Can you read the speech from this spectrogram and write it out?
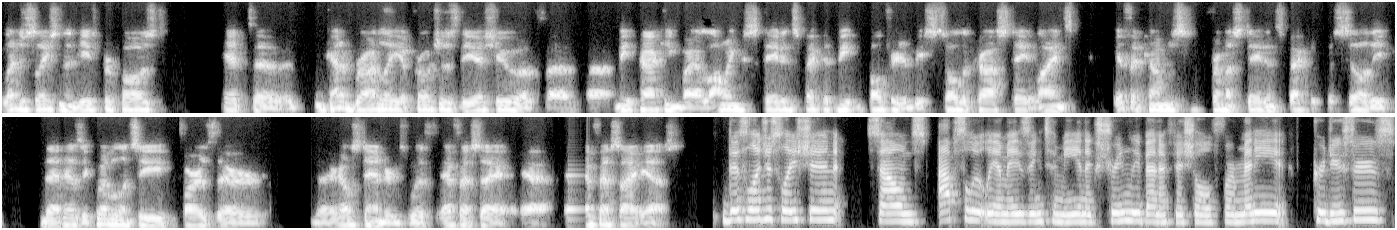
legislation that he's proposed, it uh, kind of broadly approaches the issue of meat packing by allowing state inspected meat and poultry to be sold across state lines if it comes from a state inspected facility that has equivalency as far as their their health standards with FSA, uh, FSIS. This legislation sounds absolutely amazing to me and extremely beneficial for many producers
